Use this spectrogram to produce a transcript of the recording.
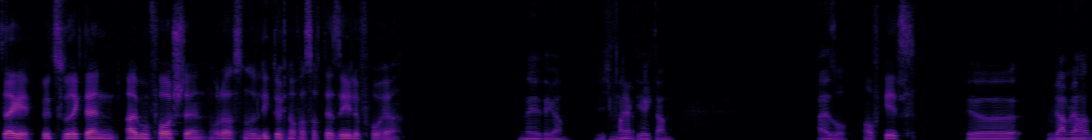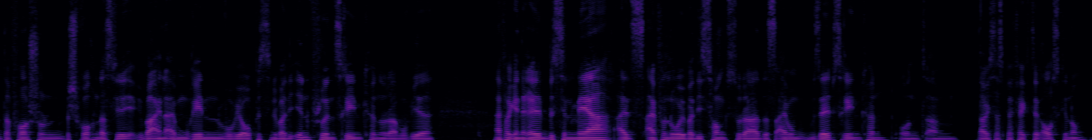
Sergej, willst du direkt dein Album vorstellen? Oder hast, liegt euch noch was auf der Seele vorher? Nee, Digga. Ich fange Ja. direkt an. Also, Auf geht's. äh, wir haben ja davor schon besprochen, dass wir über ein Album reden, wo wir auch ein bisschen über die Influence reden können oder wo wir einfach generell ein bisschen mehr als einfach nur über die Songs oder das Album selbst reden können. Und ähm, da habe ich das Perfekte rausgenommen,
